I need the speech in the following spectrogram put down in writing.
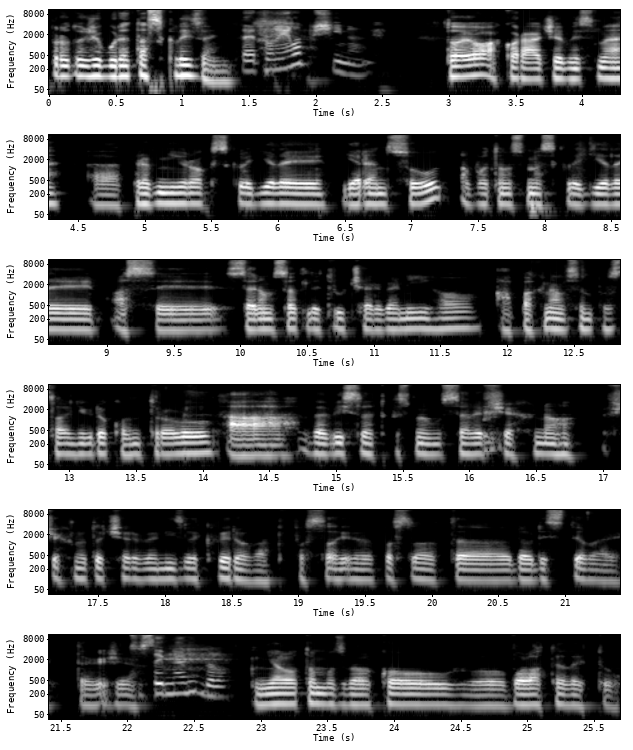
Protože bude ta sklizeň. To je to nejlepší, ne? To jo, akorát, že my jsme první rok sklidili jeden sud a potom jsme sklidili asi 700 litrů červeného a pak nám sem poslal někdo kontrolu a ve výsledku jsme museli všechno, všechno to červený zlikvidovat, poslat, poslat eh, do distillery. Takže Co se jim nelíbilo? mělo to moc velkou o, volatilitu.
